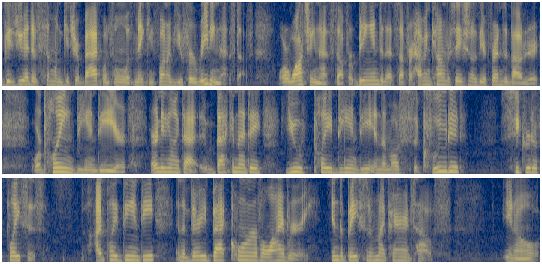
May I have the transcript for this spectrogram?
because you had to have someone get your back when someone was making fun of you for reading that stuff or watching that stuff or being into that stuff or having conversations with your friends about it or, or playing D&D or, or anything like that. Back in that day, you played D&D in the most secluded, secretive places. I played D&D in the very back corner of a library, in the basement of my parents' house. You know,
